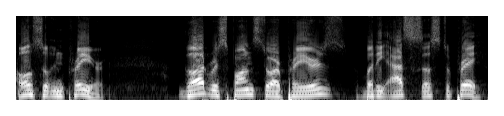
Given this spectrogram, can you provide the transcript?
Also in prayer. God responds to our prayers, but he asks us to pray.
